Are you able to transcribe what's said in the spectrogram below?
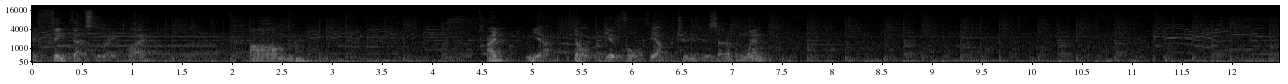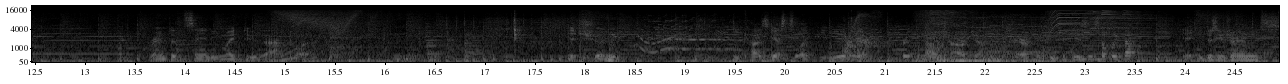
I think that's the right play. Um, I, yeah, don't give Volk the opportunity to set up and win. Granted, Sandy might do that, but shouldn't. Because he has to like be wary of Earth Power, Power Gem, Tera 50 50s and stuff like that. Yeah, he just U-turns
